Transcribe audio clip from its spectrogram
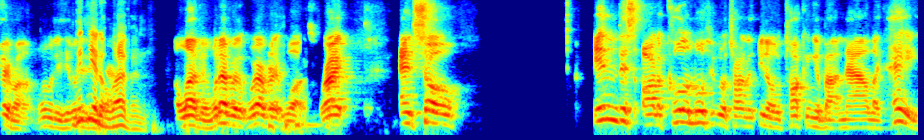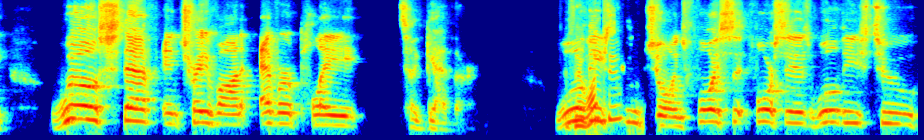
Trevon. What would he? What I think he had eleven. 11, whatever, wherever it was, right? And so in this article, and most people are trying to, you know, talking about now, like, hey, will Steph and Trevon ever play together? Will these two join forces? Will these two,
